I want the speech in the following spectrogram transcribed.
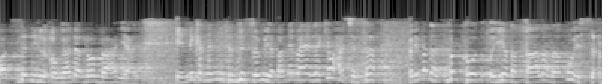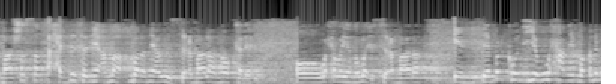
Waa sidadii la ogaadaa loo baahan yahay. Ninkana nin tadliis lagu yaqaana maaha laakiin waxaa jirta culimada barhkood iyada qaalada u isticmaasho san xadasanii ama akhbaranii ay u isticmaalaan oo kale. Oo waxa weyaan uba isticmaala. Dee barhkood iyagu waxaanay maqlin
